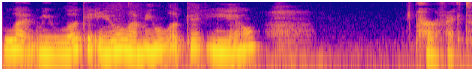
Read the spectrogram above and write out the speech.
let me look at you. Let me look at you. Perfect.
